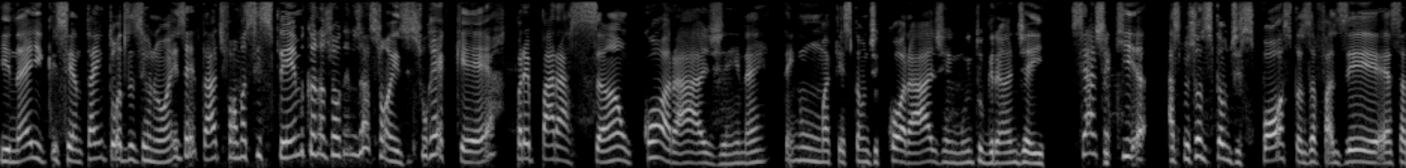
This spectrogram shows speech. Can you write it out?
E, né, e sentar em todas as reuniões é estar de forma sistêmica nas organizações. Isso requer preparação, coragem, né? Tem uma questão de coragem muito grande aí. Você acha que as pessoas estão dispostas a fazer essa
